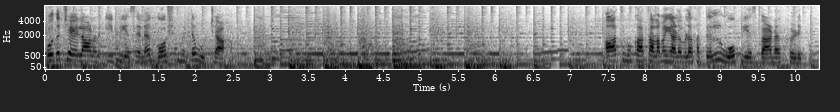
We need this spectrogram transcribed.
பொதுச் செயலாளர் இபிஎஸ் என கோஷமிட்ட உற்சாகம். அதிமுக தலைமை அலுவலகத்தில் ஓபிஎஸ் பேனர் கிழிப்பு.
